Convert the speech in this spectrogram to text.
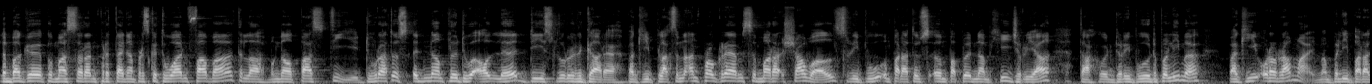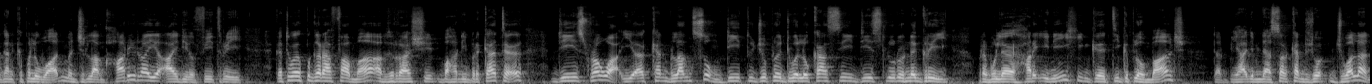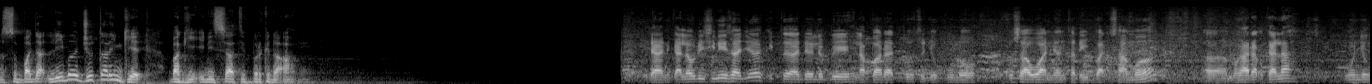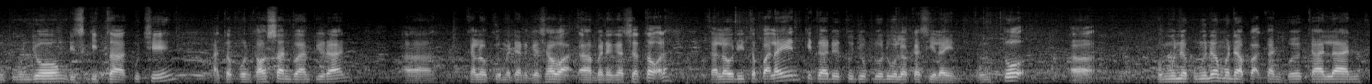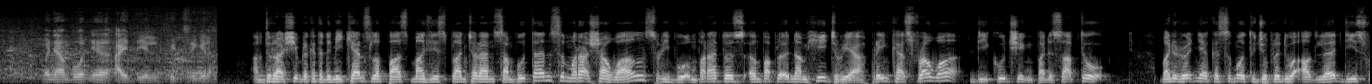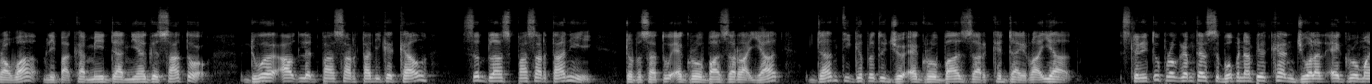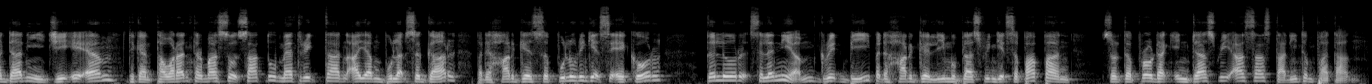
Lembaga Pemasaran Pertanian Persekutuan FAMA telah mengenal pasti 262 outlet di seluruh negara bagi pelaksanaan program Semarak Syawal 1446 Hijriah tahun 2025 bagi orang ramai membeli barangan keperluan menjelang Hari Raya Aidilfitri. Ketua Pengarah FAMA Abdul Rashid Bahari berkata, di Sarawak ia akan berlangsung di 72 lokasi di seluruh negeri bermula hari ini hingga 30 Mac dan pihaknya menyasarkan jualan sebanyak 5 juta ringgit bagi inisiatif berkenaan. Dan kalau di sini saja kita ada lebih 870 usahawan yang terlibat sama uh, mengharapkanlah pengunjung-pengunjung di sekitar Kuching ataupun kawasan berhampiran uh, kalau ke Medan Negara Sarawak, uh, Medan Negara Satok lah. Kalau di tempat lain kita ada 72 lokasi lain untuk uh, pengguna-pengguna mendapatkan bekalan menyambutnya Aidil Fitri lah. Abdul Rashid berkata demikian selepas majlis pelancaran sambutan Semerak Syawal 1446 Hijriah peringkat Sarawak di Kuching pada Sabtu. Menurutnya kesemua 72 outlet di Sarawak melibatkan medan niaga satu, dua outlet pasar tani kekal, 11 pasar tani, 21 agro bazar rakyat dan 37 agro bazar kedai rakyat. Selain itu, program tersebut menampilkan jualan agro madani GAM dengan tawaran termasuk satu metrik tan ayam bulat segar pada harga RM10 seekor, telur selenium grade B pada harga RM15 sepapan serta produk industri asas tani tempatan.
